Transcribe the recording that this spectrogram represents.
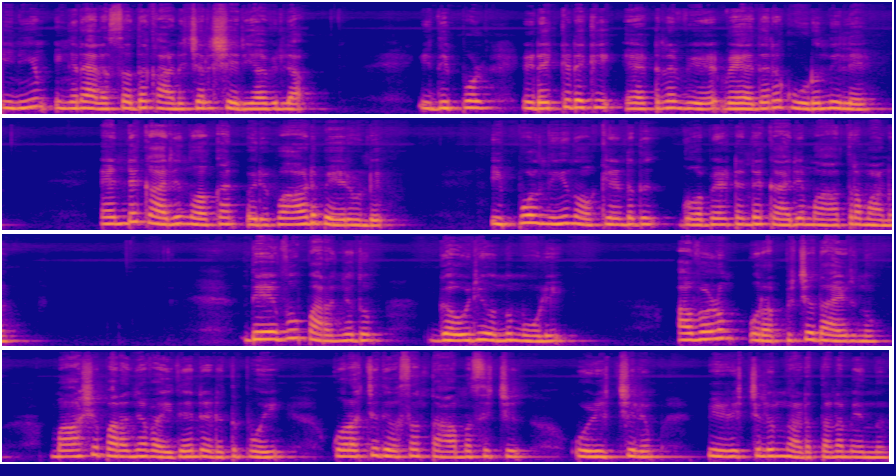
ഇനിയും ഇങ്ങനെ അലസത കാണിച്ചാൽ ശരിയാവില്ല. ഇതിപ്പോൾ ഇടയ്ക്കിടയ്ക്ക് ഏട്ടന് വേദന കൂടുന്നില്ലേ? എന്റെ കാര്യം നോക്കാൻ ഒരുപാട് പേരുണ്ട്. ഇപ്പോൾ നീ നോക്കേണ്ടത് ഗോപേട്ടന്റെ കാര്യം മാത്രമാണ്. ദേവു പറഞ്ഞതും ഗൗരി ഒന്ന് മൂളി. അവളും ഉറപ്പിച്ചതായിരുന്നു. മാഷ് പറഞ്ഞ വൈദ്യന്റെ അടുത്ത് പോയി കുറച്ച് ദിവസം താമസിച്ച് ഒഴിച്ചിലും പിഴിച്ചിലും നടത്തണമെന്ന്.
